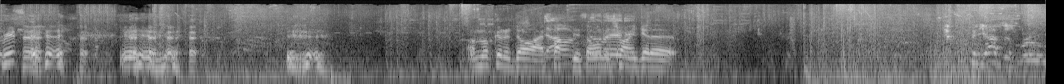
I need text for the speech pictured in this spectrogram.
Rip. I'm not gonna die. Fuck Don't this. I want to try and get a. y'all just rude.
